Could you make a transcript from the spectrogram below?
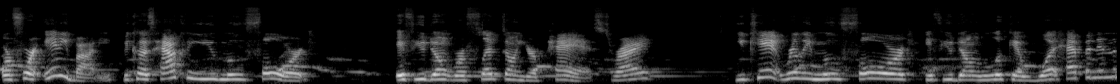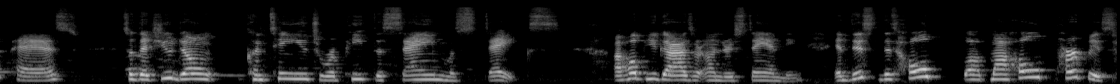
or for anybody, because how can you move forward if you don't reflect on your past, right? You can't really move forward if you don't look at what happened in the past so that you don't continue to repeat the same mistakes. I hope you guys are understanding. And this this whole uh, my whole purpose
